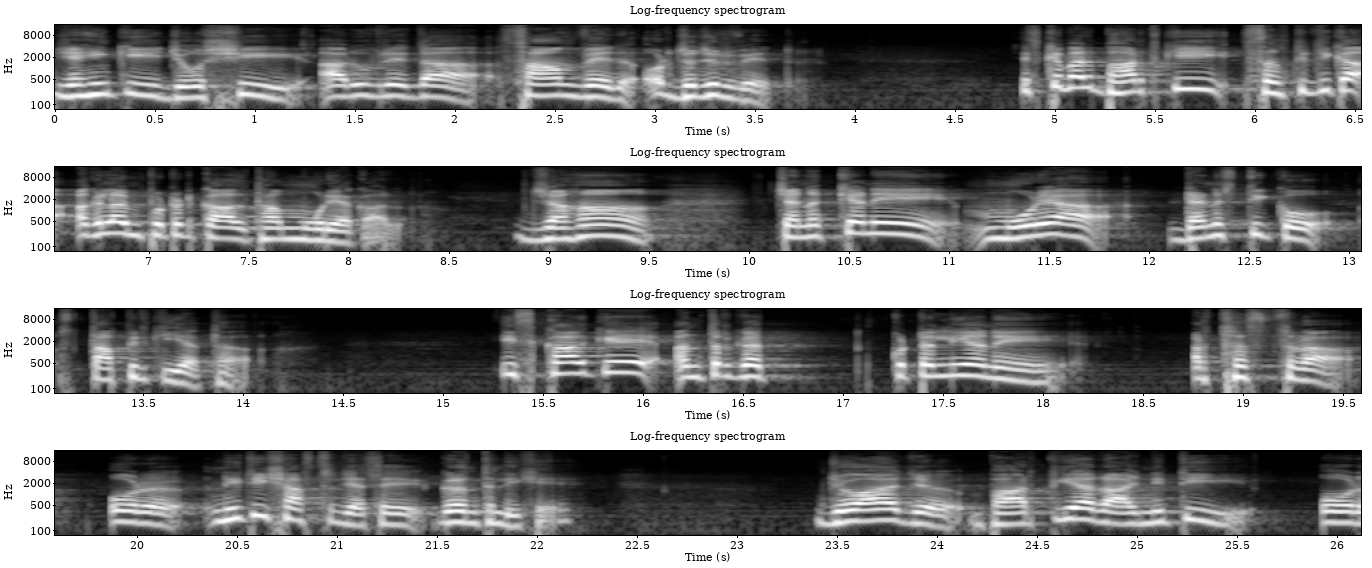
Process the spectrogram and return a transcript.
यहीं की जोशी, आयुर्वेदा, सामवेद और जजुर्वेद। इसके बाद भारत की संस्कृति का अगला इम्पोर्टेंट काल था मौर्य काल, जहाँ चाणक्य ने मौर्य डायनेस्टी को स्थापित किया था। इस काल के अंतर्गत कुटलिया ने अर्थशास्त्र और नीति शास्त्र जैसे ग्रंथ लिखे। जो आज भारतीय राजनीति और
